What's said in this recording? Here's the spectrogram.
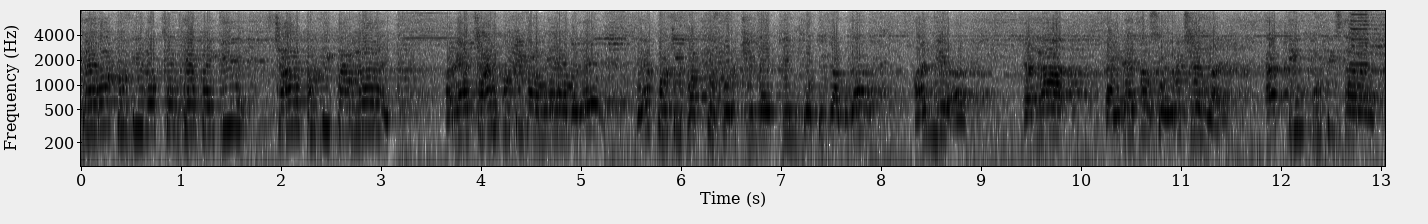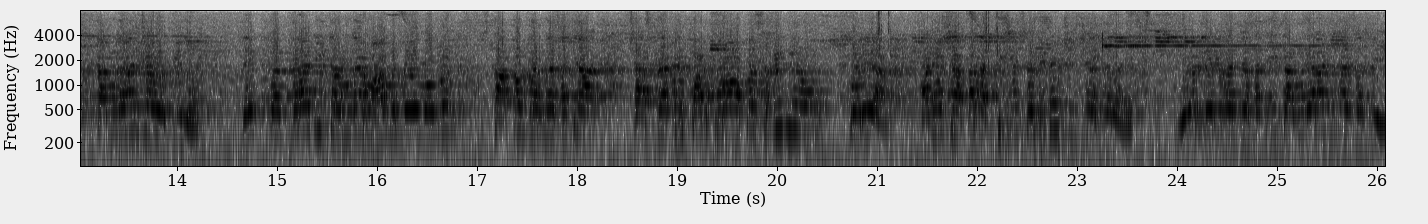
तेरा कोटी लोकसंख्येपैकी चार कोटी कामगार आहेत. आणि या चार कोटी कामगारामध्ये एक कोटी फक्त सुरक्षित आहेत तीन कोटी कामगार आणि त्यांना कायद्याचं संरक्षण नाही. ह्या तीन कोटी कामगारांच्या वतीनं एक कंत्राटी कामगार महामंडळ म्हणून स्थापन करण्यासाठी शासनाकडे पाठपुरावा आपण सगळी मिळून करूया. आणि शासन अतिशय संवेदनशील शासन आहे. गोरगरिबांच्यासाठी कामगारांच्यासाठी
